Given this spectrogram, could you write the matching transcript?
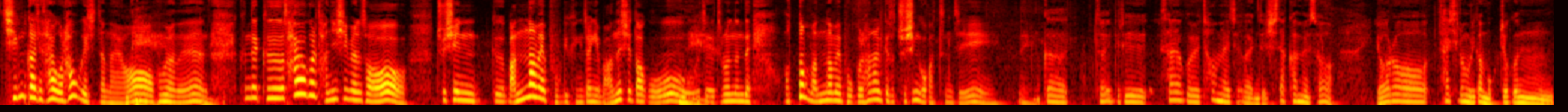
지금까지 사역을 하고 계시잖아요. 네. 보면은. 근데 그 사역을 다니시면서 주신 그 만남의 복이 굉장히 많으시다고 네. 이제 들었는데 어떤 만남의 복을 하나님께서 주신 것 같은지. 네. 그러니까 저희들이 사역을 처음에 제가 이제 시작하면서 여러 사실은 우리가 목적은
